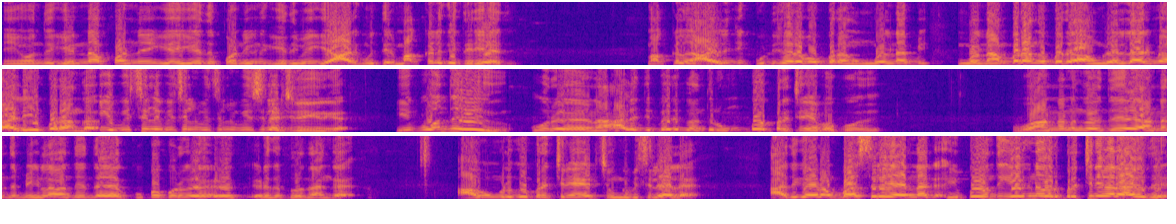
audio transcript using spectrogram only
நீங்கள் வந்து என்ன பண்ணுவீங்க ஏது பண்ணுவீங்கன்னு எதுவுமே யாருக்குமே தெரியும் மக்களுக்கே தெரியாது. மக்கள் அழிஞ்சு குடிச்சோர போறாங்க. உங்களை நம்பி உங்களை நம்புறாங்க பாரு. அவங்க எல்லாருமே அழிய போறாங்க. நீங்க விசில் விசில் விசில் விசில் அடிச்சிருக்கீங்க இப்போ வந்து ஒரு நாலஞ்சு பேருக்கு வந்து ரொம்ப பிரச்சனையா போகுது. அண்ணனுங்க வந்து அண்ணன் தம்பிங்களாம் வந்து இந்த குப்பை பொருள் எடுக்கிறது வந்தாங்க. அவங்களுக்கும் பிரச்சனை ஆயிடுச்சு உங்க விசிலால. அதுக்கப்புறம் பஸ்ல ஏறினாக்க இப்போ வந்து ஏற்கனவே ஒரு பிரச்சனை வேற ஆகுது.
